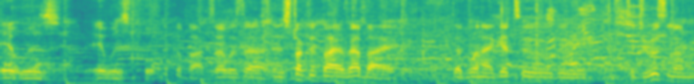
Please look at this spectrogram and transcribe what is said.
it was it was cool. box. I was uh, instructed by a rabbi that when I get to the to Jerusalem,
